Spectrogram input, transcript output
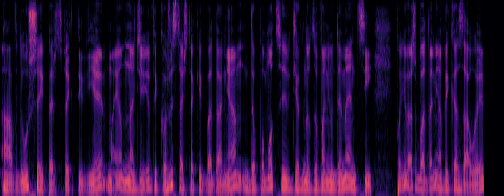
A w dłuższej perspektywie mają nadzieję wykorzystać takie badania do pomocy w diagnozowaniu demencji, ponieważ badania wykazały,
